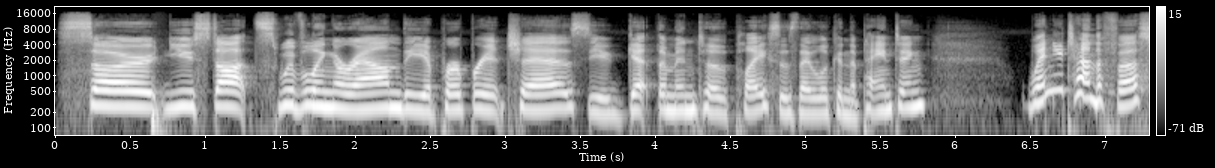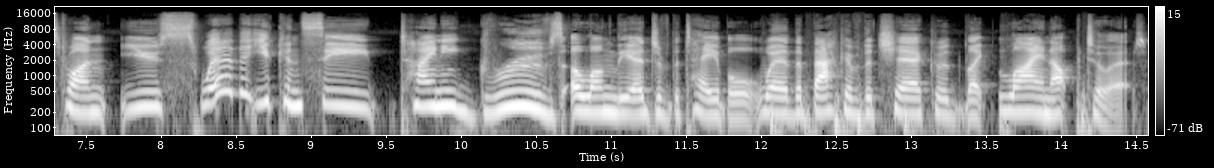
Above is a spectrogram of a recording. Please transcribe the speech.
So you start swiveling around the appropriate chairs, you get them into place as they look in the painting. When you turn the first one, you swear that you can see tiny grooves along the edge of the table where the back of the chair could like line up to it.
